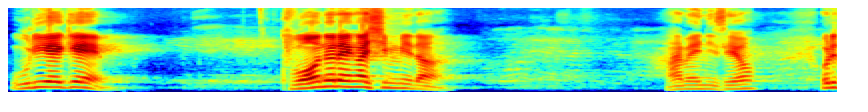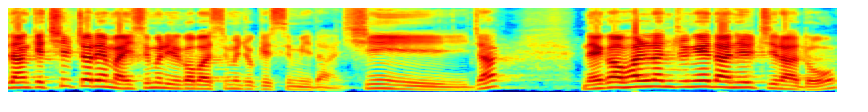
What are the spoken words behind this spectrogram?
우리에게 구원을 행하십니다. 아멘이세요? 우리 다 함께 7절의 말씀을 읽어봤으면 좋겠습니다. 시작. 내가 환란 중에 다닐지라도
